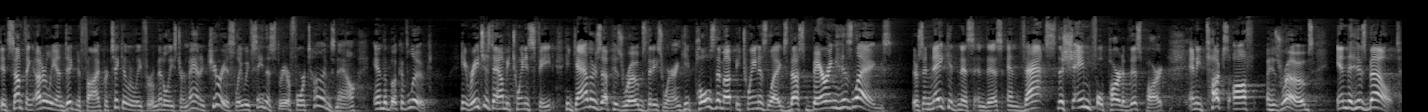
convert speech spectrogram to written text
did something utterly undignified, particularly for a Middle Eastern man. And curiously, we've seen this three or four times now in the book of Luke. He reaches down between his feet, he gathers up his robes that he's wearing, he pulls them up between his legs, thus baring his legs. There's a nakedness in this, and that's the shameful part of this part. And he tucks off his robes into his belt.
